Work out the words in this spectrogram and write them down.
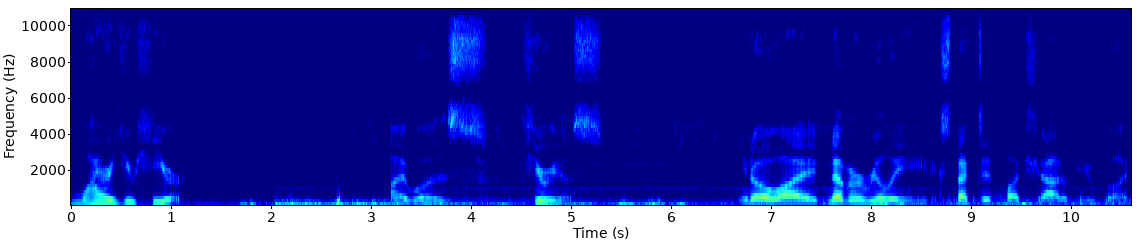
Why are you here? I was curious. You know, I never really expected much out of you, but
